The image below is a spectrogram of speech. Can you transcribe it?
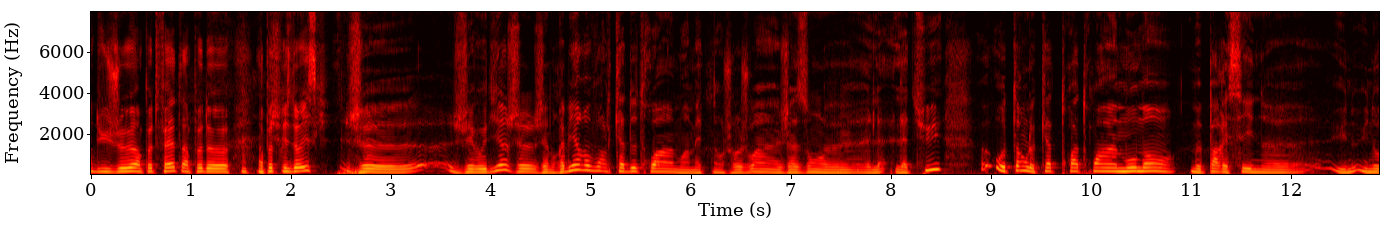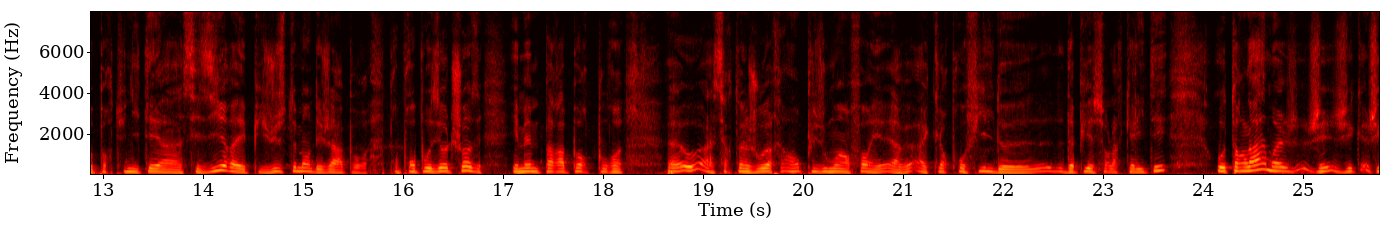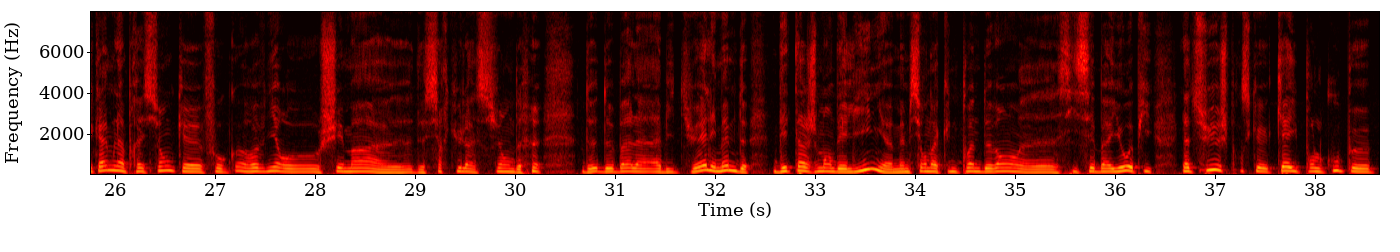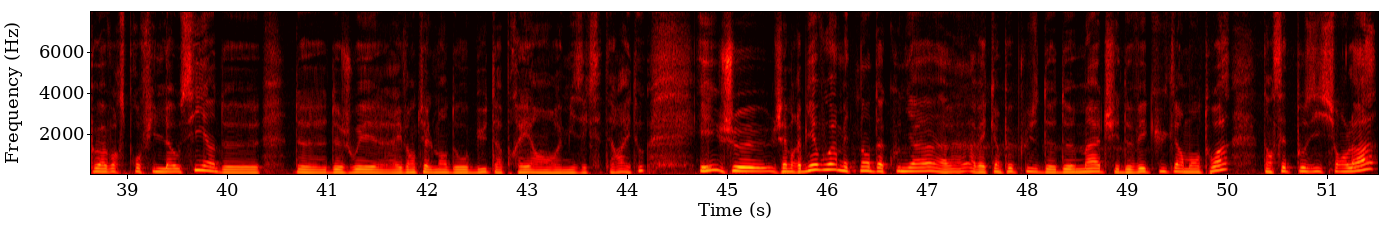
4-2-3-1, du jeu, un peu de fête, un peu de, un peu de prise de risque? Je, je vais vous dire, j'aimerais bien revoir le 4-2-3-1, moi maintenant. Je rejoins Jason euh, là- là-dessus. Autant le 4-3-3 à un moment me paraissait une, une, opportunité à saisir, et puis justement déjà pour, proposer autre chose, et même par rapport pour, euh, à certains joueurs plus ou moins enfants et avec leur profil d'appuyer sur leur qualité. Autant là, moi j'ai quand même l'impression qu'il faut revenir au schéma euh, de circulation de, balles habituel et même de d'étagement des lignes, même si on n'a qu'une pointe devant, euh, si c'est Bayo. Et puis là-dessus, je pense que Kay, pour le coup, peut, avoir ce profil-là aussi, hein, de, jouer euh, éventuellement de haut but après en remise, etc. Et, j'aimerais bien voir maintenant Dacunia avec un peu plus de, de match et de vécu clermontois dans cette position-là.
